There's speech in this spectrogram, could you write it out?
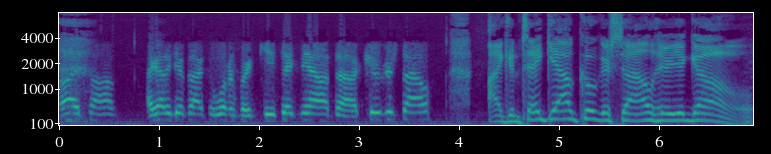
right, Tom. I got to get back to work, but can you take me out uh, Cougar style? I can take you out Cougar style. Here you go.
